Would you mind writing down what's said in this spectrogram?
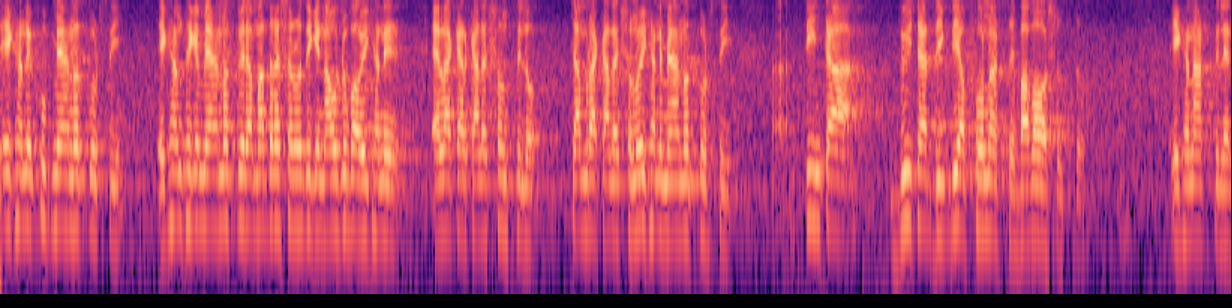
এখানে খুব মেহনত করছি। এখান থেকে মেহনত করে মাদ্রাসার ওদিকে নাউডুবা ওইখানে এলাকার কালেকশন ছিল। চামড়া কালেকশন ওইখানে মেহনত করছি। তিনটা, দুইটার দিক দিয়া ফোন আসছে, বাবা অসুস্থ। এখানে আসছিলেন।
